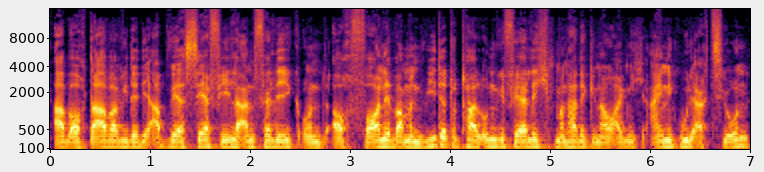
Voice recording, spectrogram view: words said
Aber auch da war wieder die Abwehr sehr fehleranfällig und auch vorne war man wieder total ungefährlich. Man hatte genau eigentlich eine gute Aktion.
